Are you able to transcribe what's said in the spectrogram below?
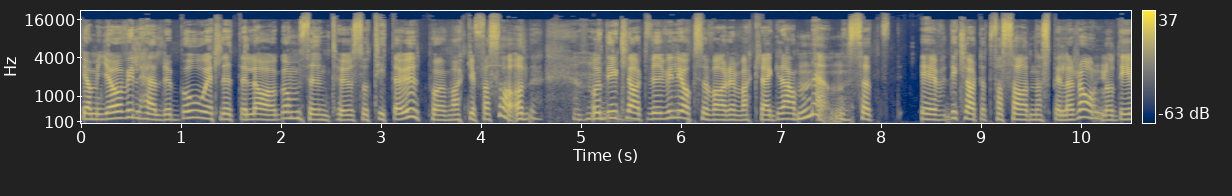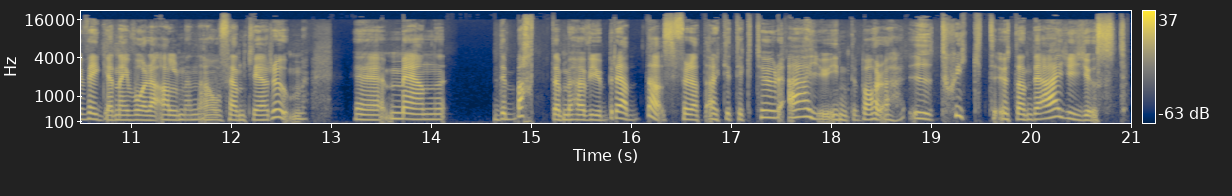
ja, men jag vill hellre bo i ett lite lagom fint hus och titta ut på en vacker fasad. Mm -hmm. Och det är klart, vi vill ju också vara den vackra grannen. Så att, eh, det är klart att fasaderna spelar roll och det är väggarna i våra allmänna offentliga rum. Eh, men debatten behöver ju breddas för att arkitektur är ju inte bara ytskikt utan det är ju just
